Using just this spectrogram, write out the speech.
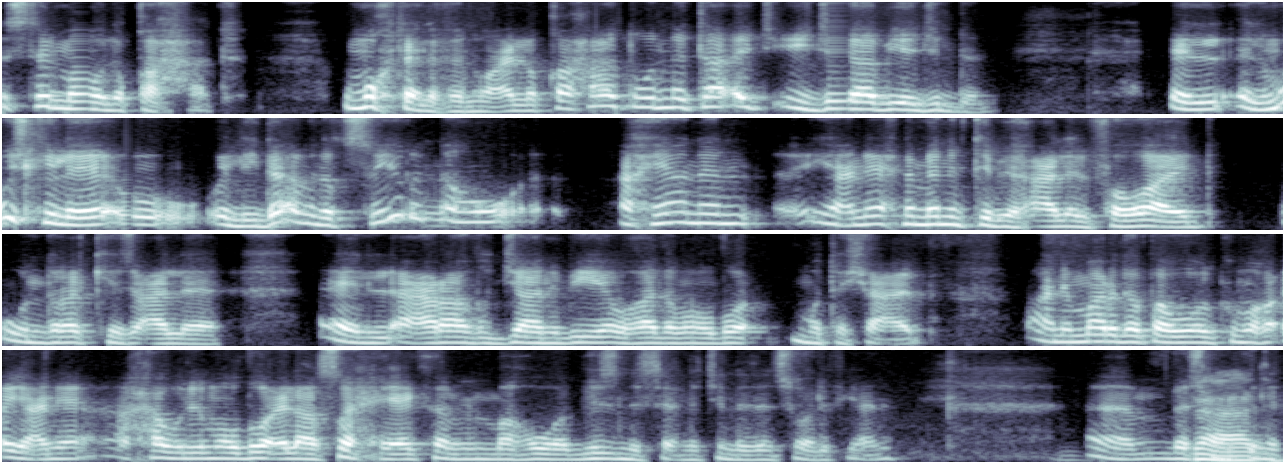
استلموا لقاحات ومختلف أنواع اللقاحات والنتائج إيجابية جدا. المشكلة اللي دائما تصير إنه أحيانا يعني إحنا ما ننتبه على الفوائد ونركز على الأعراض الجانبية وهذا موضوع متشعب. أنا ما أريد أطولكم يعني احول الموضوع إلى صحي أكثر مما هو بزنس يعني كنا نسولف يعني. بس ممكن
